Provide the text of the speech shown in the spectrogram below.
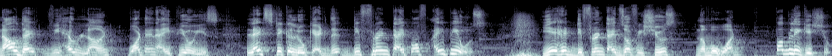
Now that we have learn what an IPO is let's take a look at the different type of IPOs ये है different types of issues number one public issue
